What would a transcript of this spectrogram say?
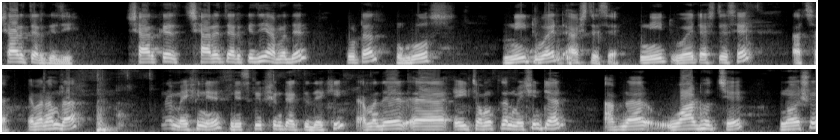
সাড়ে চার কেজি। সাড়ে সাড়ে চার কেজি আমাদের টোটাল গ্রোস নিট ওয়েট আসতেছে। নিট ওয়েট আসতেছে। আচ্ছা এবার আমরা আমরা মেশিনের ডিসক্রিপশনটা একটু দেখি। আমাদের এই চমৎকার মেশিনটার আপনার ওয়ার্ড হচ্ছে নয়শো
